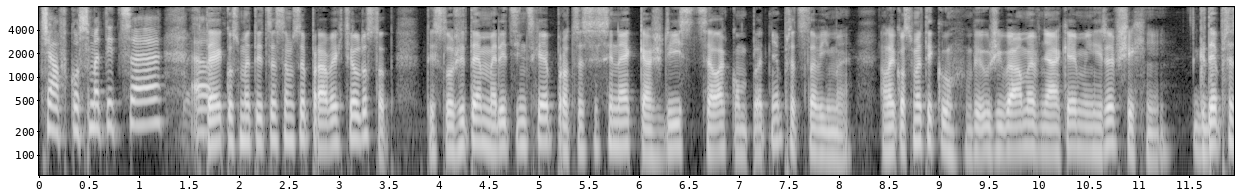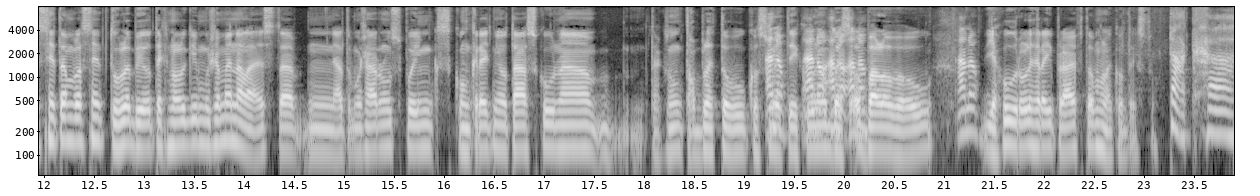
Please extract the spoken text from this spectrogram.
Třeba v kosmetice... V té kosmetice jsem se právě chtěl dostat. Ty složité medicínské procesy si ne každý zcela kompletně představíme, ale kosmetiku využíváme v nějaké míře všichni. Kde přesně tam vlastně tuhle biotechnologii můžeme nalézt? A mm, já to možná rovnou spojím s konkrétní otázkou na takzvanou tabletovou kosmetiku ano, ano, nebo bezobalovou. Ano. Jakou roli hrají právě v tomhle kontextu? Tak, eh,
